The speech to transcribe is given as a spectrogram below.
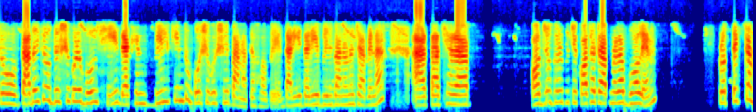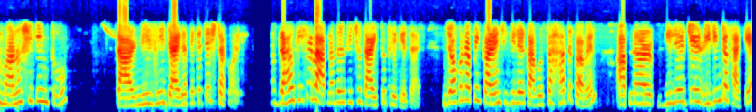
তো তাদেরকে উদ্দেশ্য করে বলছি, দেখেন, বিল কিন্তু বসে বসে বানাতে হবে। দাঁড়িয়ে দাঁড়িয়ে বিল বানানো যাবে না। আর তাছাড়া অযোগ্যের যে কথাটা আপনারা বলেন, প্রত্যেকটা মানুষই কিন্তু তার নিজ নিজ জায়গা থেকে চেষ্টা করে। গ্রাহক হিসেবে আপনাদেরও কিছু দায়িত্ব থেকে যায়। যখন আপনি কারেন্ট বিলের কাগজটা হাতে পাবেন আপনার বিলের যে রিডিংটা থাকে,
